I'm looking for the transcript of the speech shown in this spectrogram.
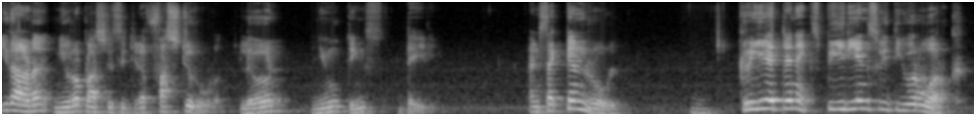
ഇതാണ് ന്യൂറോ പ്ലാസ്റ്റിസിറ്റിയുടെ first rule learn new things daily. And second rule create an experience with your work.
